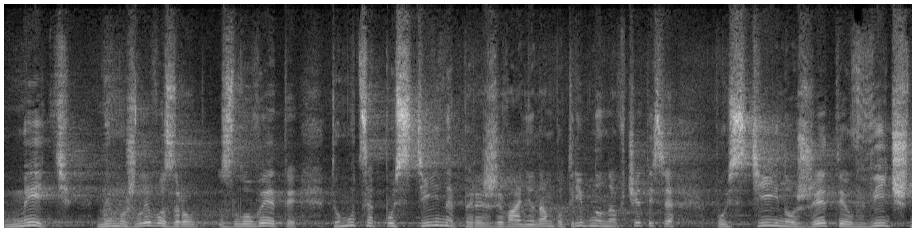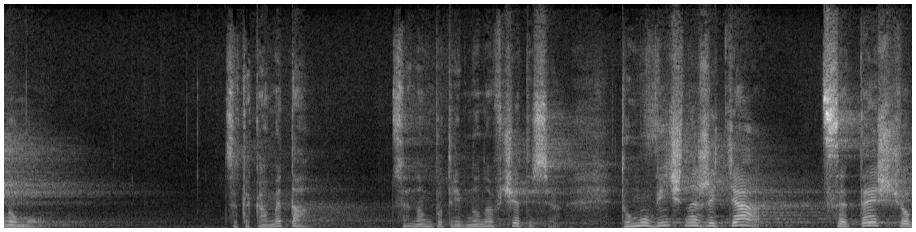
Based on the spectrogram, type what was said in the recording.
Мить неможливо зловити. Тому це постійне переживання. Нам потрібно навчитися постійно жити в вічному. Це така мета. Це нам потрібно навчитися. Тому вічне життя це те, щоб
